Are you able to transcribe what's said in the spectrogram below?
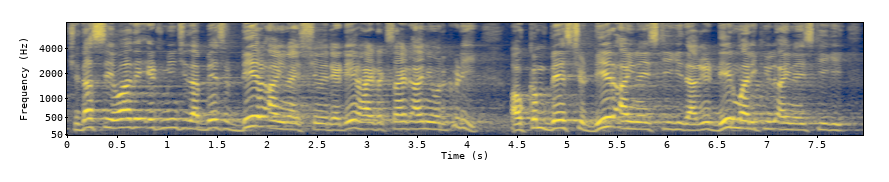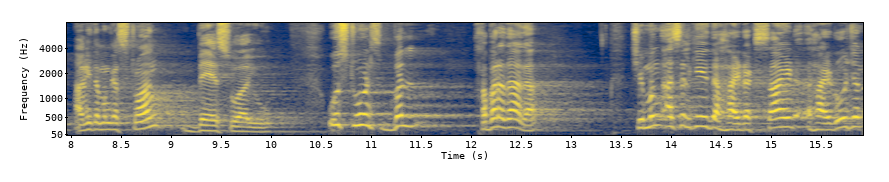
چې دا سیوا د اټ مین چې دا بیس ډیر آینایز شوی دی ډیر هایدروکساید آین ورکړي او کم بیس چې ډیر آینایز کیږي دا غي ډیر مالیکول آینایز کیږي هغه ته موږ سترونګ بیس وایو اوس سټوډنټس بل خبره دا ده چې موږ اصل کې د هایدروکساید هایدروجن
